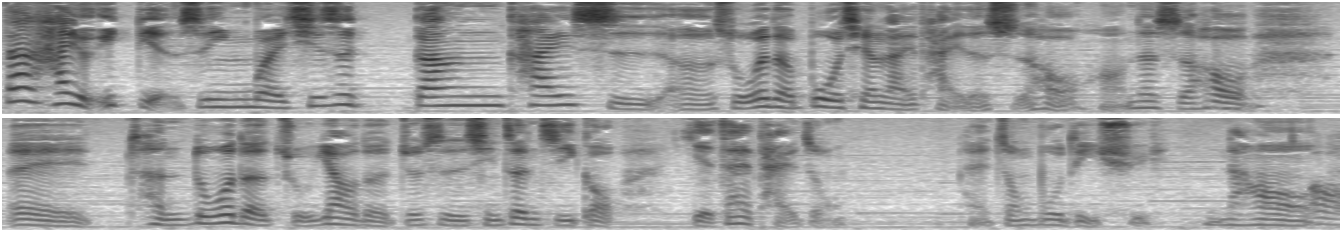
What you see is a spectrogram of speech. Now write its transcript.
但还有一点是因为其实刚开始呃所谓的过迁来台的时候，哈，那时候。嗯诶，很多的主要的就是行政机构也在台中，哎，中部地区。然后，oh.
